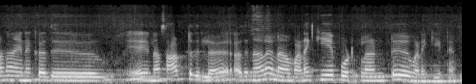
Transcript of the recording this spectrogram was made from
ஆனால் எனக்கு அது நான் சாப்பிட்டதில்ல. அதனால நான் வணக்கியே போட்டுக்கலான்ட்டு வணக்கிட்டேன்.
